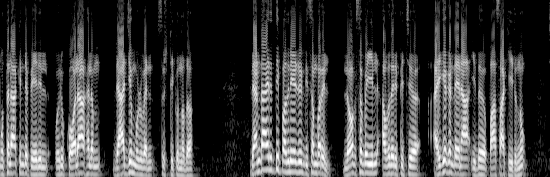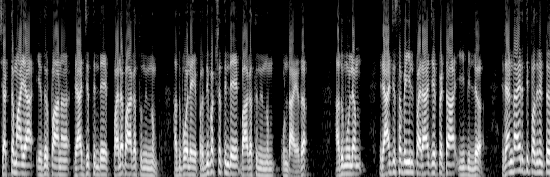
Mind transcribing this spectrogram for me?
മുത്തലാഖിന്റെ പേരിൽ ഒരു കോലാഹലം രാജ്യം മുഴുവൻ സൃഷ്ടിക്കുന്നത്? രണ്ടായിരത്തി പതിനേഴ് ഡിസംബറിൽ ലോക്സഭയിൽ അവതരിപ്പിച്ച് ഐക്യകണ്ഠേന ഇത് പാസാക്കിയിരുന്നു. ശക്തമായ എതിർപ്പാണ് രാജ്യത്തിന്റെ പല ഭാഗത്തു നിന്നും അതുപോലെ പ്രതിപക്ഷത്തിന്റെ ഭാഗത്തു നിന്നും ഉണ്ടായത്. അതുമൂലം രാജ്യസഭയിൽ പരാജയപ്പെട്ട ഈ ബില്ല് രണ്ടായിരത്തി പതിനെട്ട്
